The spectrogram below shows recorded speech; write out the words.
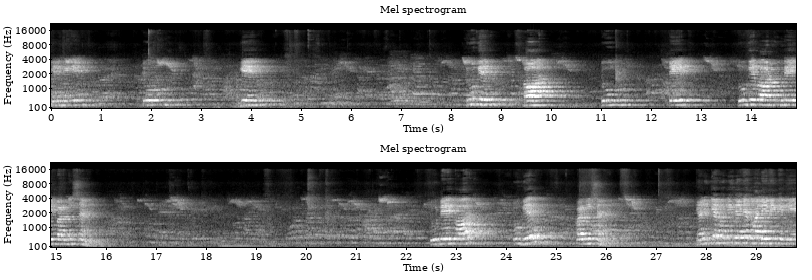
ये लिखेंगे टू गेम टू गेम और टू टेक टू गिव और टू टेक परमिशन टेक और टू गिव परमिशन यानी कि अनुमति देने अथवा लेने के लिए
